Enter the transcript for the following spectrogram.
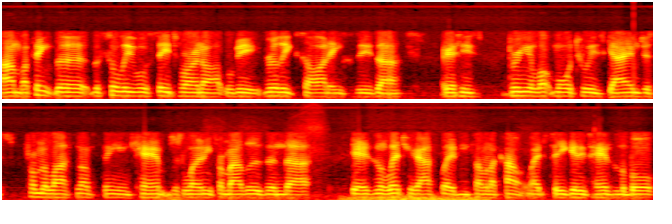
um, I think the the Sully we'll see tomorrow night will be really exciting because he's uh, I guess he's bringing a lot more to his game just from the last month thing in camp, just learning from others, and uh, yeah, he's an electric athlete and someone I can't wait to see get his hands on the ball.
